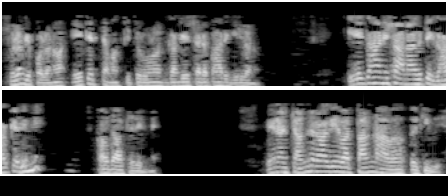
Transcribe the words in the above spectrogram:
සුළඟේ පොළනවා ඒකෙත් යමක් ඉතුරු වුණොත් ගඟේ සැඩපහරි ගිල්ලනවා. ඒ ගහ නිසා අනාගතේ ගහක් හැදෙන්නේ කවදාවත් හැදෙන්නේ නැහැ. එහෙනම් චන්ද්‍රාගයවත් තණ්හාව කිව්වේ.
